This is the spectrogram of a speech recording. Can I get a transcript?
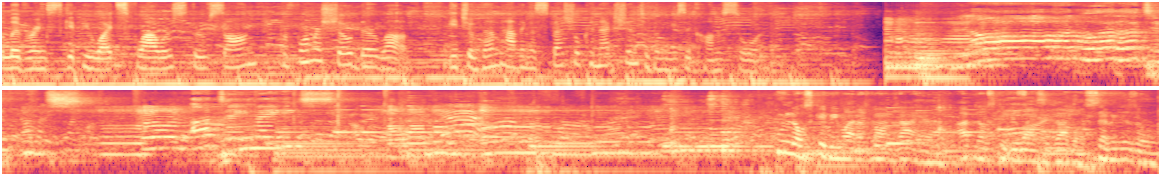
Delivering Skippy White's Flowers Through song, performers showed their love, each of them having a special connection to the music connoisseur. Lord, what a difference a day makes. Who knows Skippy White as long as I have? I've known Skippy White since I was seven years old.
